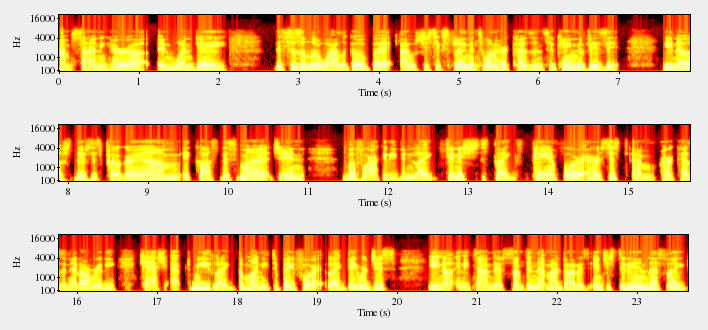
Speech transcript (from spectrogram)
I'm signing her up. And one day, this is a little while ago, but I was just explaining to one of her cousins who came to visit, you know, there's this program, it costs this much. And before I could even like finish like paying for it, her sister, um, her cousin had already cash apped me like the money to pay for it. Like they were just, you know, anytime there's something that my daughter's interested in that's like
